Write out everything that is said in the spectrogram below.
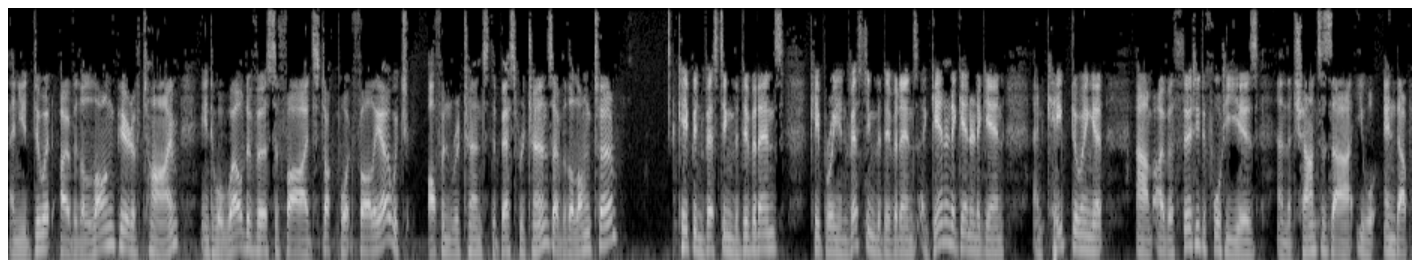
and you do it over the long period of time into a well diversified stock portfolio, which often returns the best returns over the long term. Keep investing the dividends, keep reinvesting the dividends again and again and again, and keep doing it um, over 30 to 40 years, and the chances are you will end up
